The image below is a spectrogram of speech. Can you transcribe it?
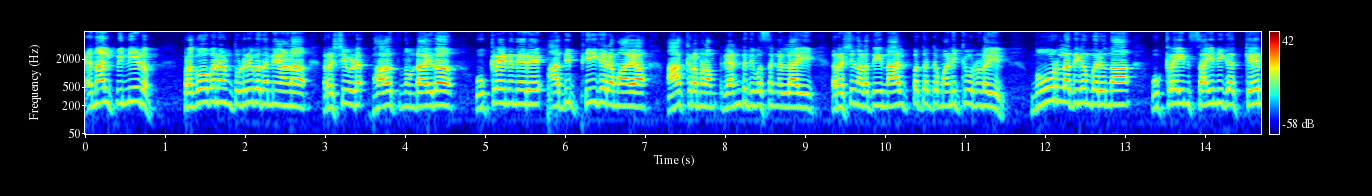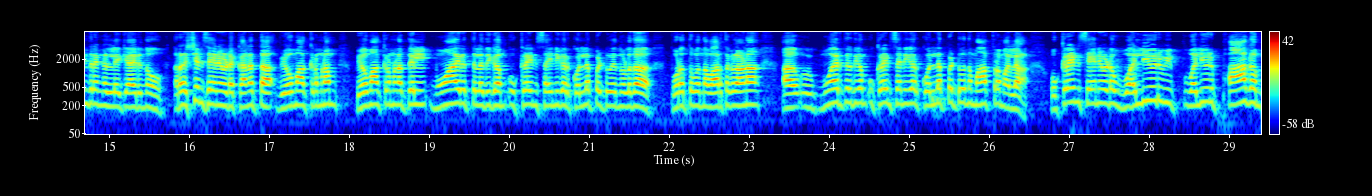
എന്നാൽ പിന്നീടും പ്രകോപനം തുടരുക തന്നെയാണ് റഷ്യയുടെ ഭാഗത്തു നിന്നുണ്ടായത് ഉക്രൈന് നേരെ അതിഭീകരമായ ആക്രമണം രണ്ട് ദിവസങ്ങളിലായി റഷ്യ നടത്തി നാൽപ്പത്തെട്ട് മണിക്കൂറിനിടയിൽ നൂറിലധികം വരുന്ന ഉക്രൈൻ സൈനിക കേന്ദ്രങ്ങളിലേക്കായിരുന്നു റഷ്യൻ സേനയുടെ കനത്ത വ്യോമാക്രമണം. വ്യോമാക്രമണത്തിൽ മൂവായിരത്തിലധികം ഉക്രൈൻ സൈനികർ കൊല്ലപ്പെട്ടു എന്നുള്ളത് പുറത്തു വന്ന വാർത്തകളാണ് മൂവായിരത്തിലധികം ഉക്രൈൻ സൈനികർ കൊല്ലപ്പെട്ടു എന്ന് മാത്രമല്ല ഉക്രൈൻ സേനയുടെ വലിയൊരു വലിയൊരു ഭാഗം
